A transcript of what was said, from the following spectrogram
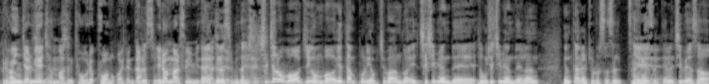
그리고 인절미의 참맛은 겨울에 구워 먹어야 된다. 그렇습니다. 이런 말씀입니다. 네. 그렇습니다. 예. 실- 실제로 뭐 지금 뭐 연탄불이 없지만도 70년대, 정 70년대는 연탄을 주로 썼을 사용했을 예. 때는 집에서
